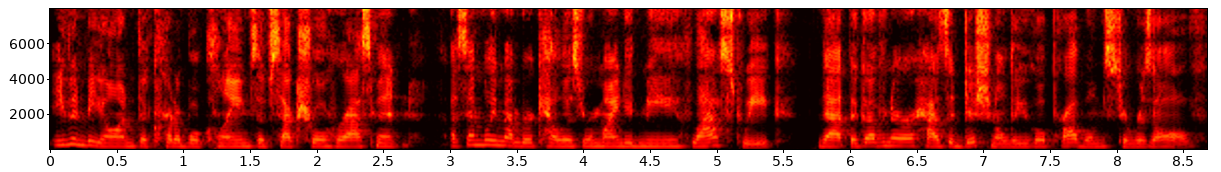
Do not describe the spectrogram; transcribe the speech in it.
Even beyond the credible claims of sexual harassment, Assemblymember Kelles reminded me last week that the governor has additional legal problems to resolve.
